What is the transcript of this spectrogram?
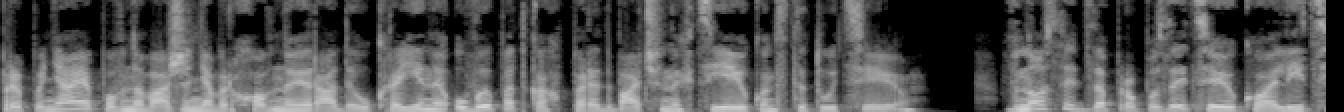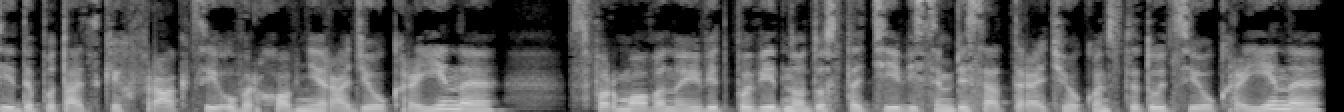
Припиняє повноваження Верховної Ради України у випадках, передбачених цією Конституцією. Вносить за пропозицією коаліції депутатських фракцій у Верховній Раді України, сформованої відповідно до статті 83 Конституції України,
